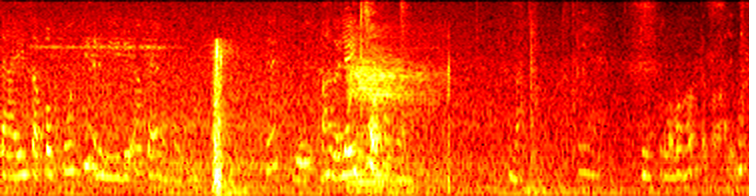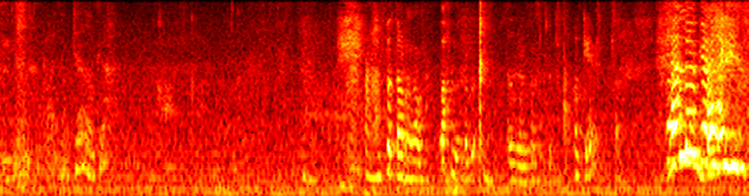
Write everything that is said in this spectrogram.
ഗൈസ് അപ്പൊ പുതിയൊരു വീഡിയോ അപ്പൊ തുടങ്ങാം. ഓക്കെ ഹലോ ഗൈസ്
